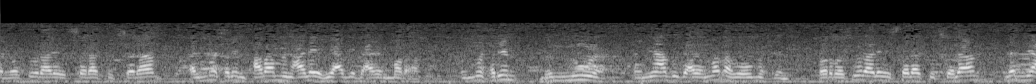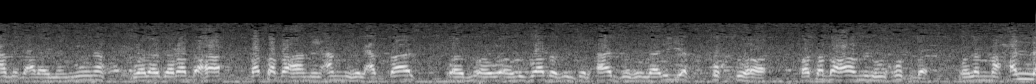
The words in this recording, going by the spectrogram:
الرسول عليه الصلاة والسلام المحرم حرام عليه يعقد على المرأة. المحرم ممنوع أن يعقد على المرأة وهو محرم. فالرسول عليه الصلاة والسلام لم يعقد على ميمونة ولا ضربها خطبها من عمه العباس ولبابه بنت الحارث الهلاليه أختها. خطبها منه خطبة. ولما حل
